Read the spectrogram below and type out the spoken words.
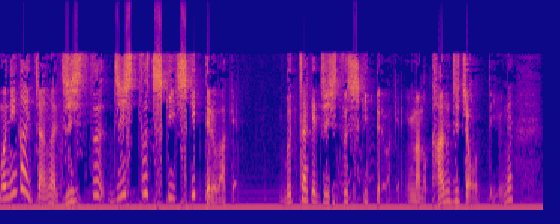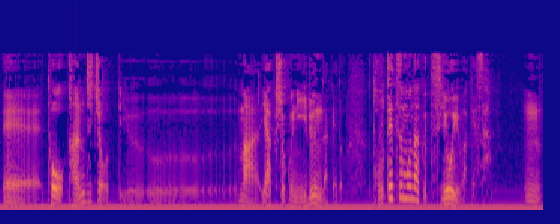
もう二階ちゃんが実質、実質仕切ってるわけ。ぶっちゃけ実質仕切ってるわけ。今の幹事長っていうね、えー、党幹事長っていう、うまあ役職にいるんだけど、とてつもなく強いわけさ。うん。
